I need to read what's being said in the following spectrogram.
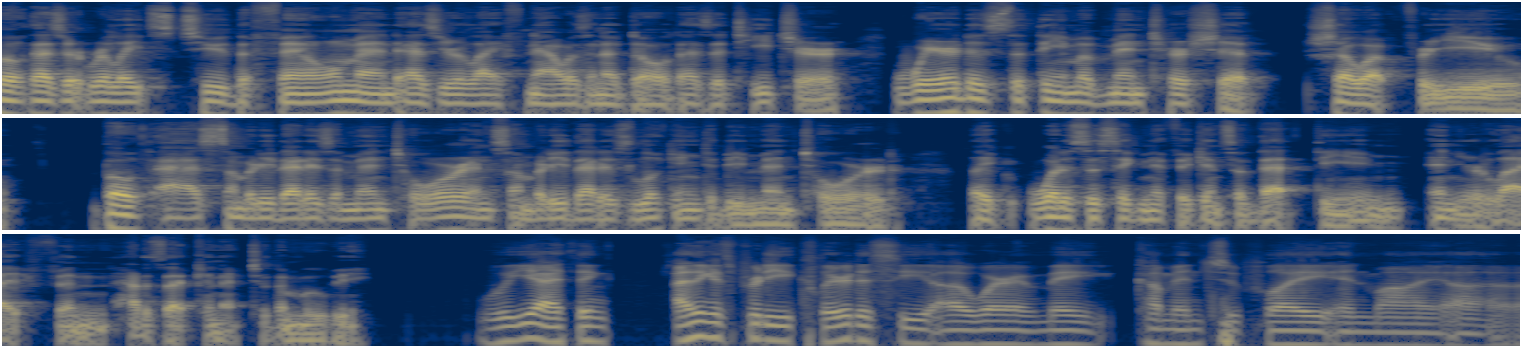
both as it relates to the film and as your life now as an adult, as a teacher, where does the theme of mentorship show up for you, both as somebody that is a mentor and somebody that is looking to be mentored? Like, what is the significance of that theme in your life, and how does that connect to the movie? Well, yeah, I think I think it's pretty clear to see uh, where it may come into play in my uh,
